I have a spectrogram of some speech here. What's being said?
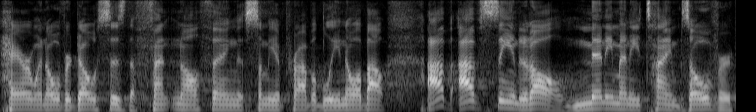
Heroin overdoses, the fentanyl thing that some of you probably know about. I've, I've seen it all many, many times over.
